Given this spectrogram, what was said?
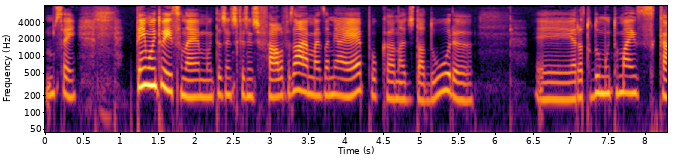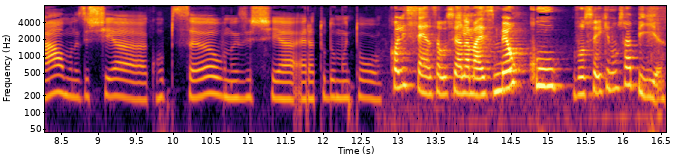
não sei. Tem muito isso, né? Muita gente que a gente fala, fala ah, mas na minha época, na ditadura, é, era tudo muito mais calmo, não existia corrupção, não existia. Era tudo muito. Com licença, Luciana, mas meu cu, você que não sabia.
